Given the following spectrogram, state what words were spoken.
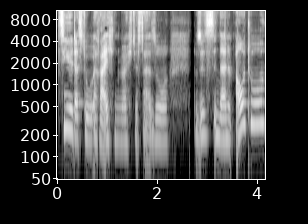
Ziel, das du erreichen möchtest. Also du sitzt in deinem Auto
